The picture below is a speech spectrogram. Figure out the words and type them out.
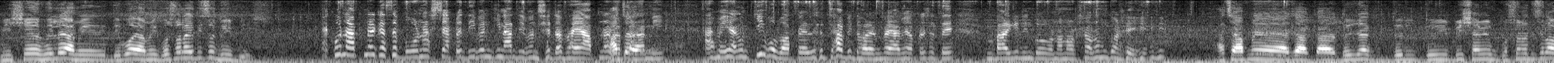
বিশে হইলে আমি দিব আমি ঘোষণাই দিছি দুই বিশ। এখন আপনার কাছে বোন আসছে আপনি দিবেন কি না দিবেন সেটা ভাই আপনার আচ্ছা। ব্যাপার। আমি আমি এখন কি বলব আপনার চাবি ধরেন ভাই আমি আপনার সাথে বার্গেনিং করব না আমার শরম করে। আচ্ছা আপনি যাক আহ, দুই লাখ দুই দুই বিশ আমি ঘোষণা দিয়েছিলাম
